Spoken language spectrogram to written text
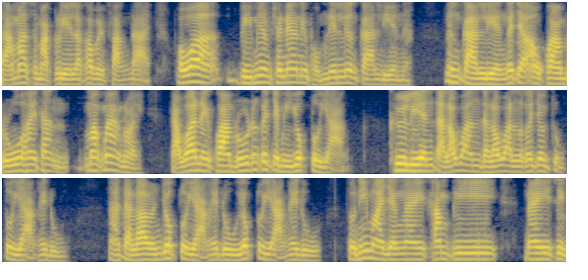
สามารถสมัครเรียนแล้วเข้าไปฟังได้ เพราะว่าพรีเมียมชแนลนี่ผมเน้นเรื่องการเรียนนะ เรื่องการเรียนก็จะเอาความรู้ให้ท่านมากๆหน่อย แต่ว่าในความรู้นั้นก็จะมียกตัวอย่าง คือเรียนแต่ละวันแต่ละวันเราก็จะยกตัวอย่างให้ดูนะแต่เรายกตัวอย่างให้ดู ยกตัวอย่างให้ดู ตัวนี้มายังไงคัมภีร์ในสิบ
